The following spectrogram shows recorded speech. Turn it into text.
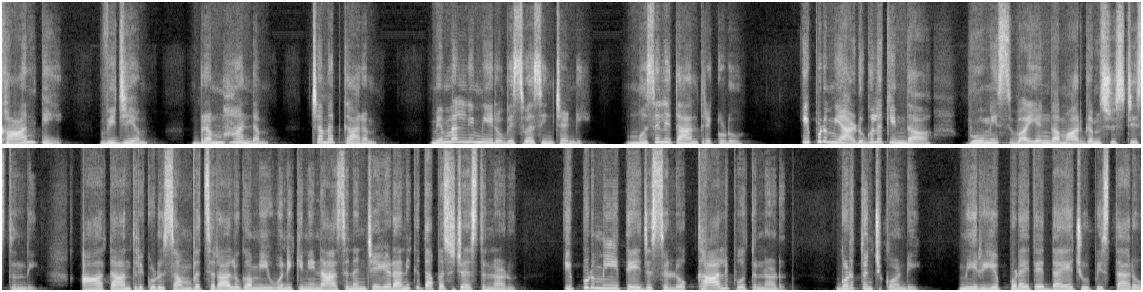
కాంతి విజయం బ్రహ్మాండం చమత్కారం. మిమ్మల్ని మీరు విశ్వసించండి. ముసలి తాంత్రికుడు. ఇప్పుడు మీ అడుగుల కింద భూమి స్వయంగా మార్గం సృష్టిస్తుంది. ఆ తాంత్రికుడు సంవత్సరాలుగా మీ ఉనికిని నాశనం చేయడానికి తపస్సు చేస్తున్నాడు. ఇప్పుడు మీ తేజస్సులో కాలిపోతున్నాడు. గుర్తుంచుకోండి మీరు ఎప్పుడైతే దయ చూపిస్తారో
